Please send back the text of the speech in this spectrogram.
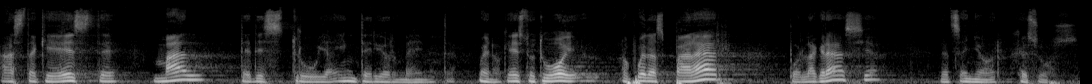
hasta que este mal te destruya interiormente. Bueno, que esto tú hoy lo puedas parar por la gracia del Señor Jesús.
